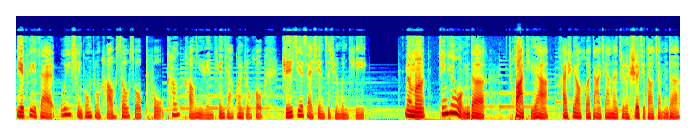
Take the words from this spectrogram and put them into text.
也可以在微信公众号搜索“普康好女人”，添加关注后直接在线咨询问题。那么今天我们的话题啊，还是要和大家呢，这个涉及到咱们的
